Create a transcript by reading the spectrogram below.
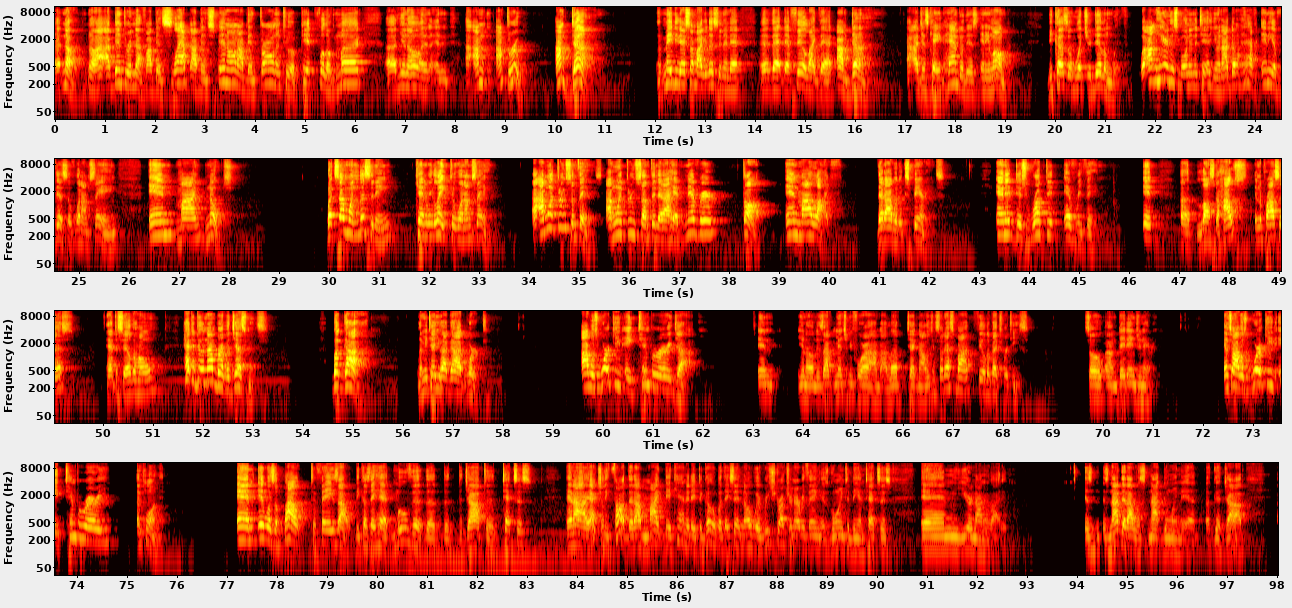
uh, no, no, I, I've been through enough. I've been slapped. I've been spin on. I've been thrown into a pit full of mud. Uh, you know, and, and I'm I'm through. I'm done. Maybe there's somebody listening that uh, that that feel like that. I'm done. I I just can't handle this any longer because of what you're dealing with. Well, I'm here this morning to tell you, and I don't have any of this of what I'm saying in my notes, but someone listening can relate to what I'm saying. I went through some things. I went through something that I had never thought in my life that I would experience. and it disrupted everything. It uh, lost a house in the process, had to sell the home, had to do a number of adjustments. But God, let me tell you how God worked. I was working a temporary job, and you know, as I've mentioned before, I, I love technology, so that's my field of expertise. So, um, data engineering, and so I was working a temporary employment. and it was about to phase out because they had moved the, the, the, the job to Texas. And I actually thought that I might be a candidate to go, but they said, no, we're restructuring everything, is going to be in Texas, and you're not invited. It's, it's not that I was not doing a, a good job.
